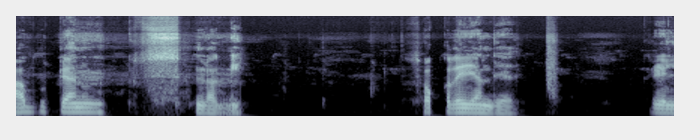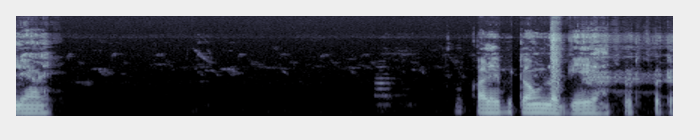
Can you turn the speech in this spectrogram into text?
ਆ ਬੂਟਿਆਂ ਨੂੰ ਲੱਗ ਗਈ। ਸੁੱਕਦੇ ਜਾਂਦੇ ਆ ਕਰੇਲਿਆਂ ਵਾਲੇ। ਕਾਲੇ ਬਟਾਉਂ ਲੱਗੇ ਆ ਛੋਟੇ ਛੋਟੇ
